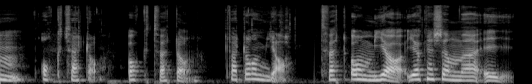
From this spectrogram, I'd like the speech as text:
Mm. Och tvärtom. Och tvärtom. Tvärtom ja. Tvärtom ja, jag kan känna i,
